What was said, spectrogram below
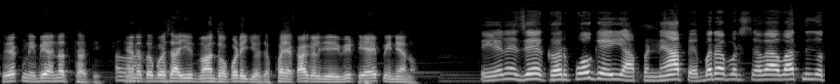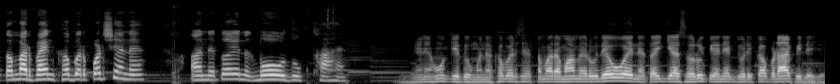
તો એકની બે નથી થતી. એને તો બસ આ ઈદ વાંધો પડી ગયો છે. ફયા કાગળ જેવી વીટી આપીને એનો. એને જે ઘર પોગે એ આપણને આપે. બરાબર છે? હવે આ વાતની જો તમારા ભાઈને ખબર પડશે ને અને તો એને બહુ દુઃખ થાય એને શું કીધું? મને ખબર છે તમારા મામેરું દેવું હોય ને તો અગિયારસો રૂપિયા એક જોડી કપડાં આપી દેજો.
